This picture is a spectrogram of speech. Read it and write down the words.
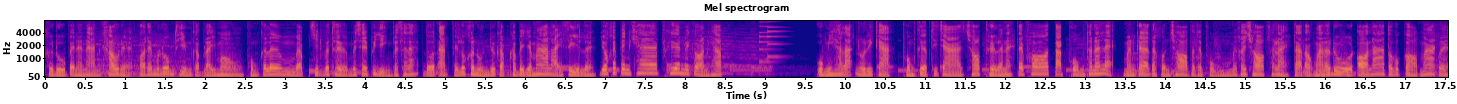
คือดูไปนานๆเข้าเนี่ย พอได้มาร่วมทีมกับไรมอง ผมก็เริ่มแบบคิดว่าเธอไม่ใช่ผู้หญิงไปซะแล้วโดนอัดเป็นลูกขนุนอยู่กับคาเบยาม่าหลายซีนเลย ยกให้เป็นแค่เพื่อนไปก่อนครับอุมิฮาระโนริกะ ผมเกือบที่จะชอบเธอแล้วนะ แต่พอตัดผมเท่านั้นแหละมันก็แล้วแต่คนชอบแต่ผมไม่ค่อยชอบเท่าไหร่ตัดออกมาแล้วดูออร่าตัวประกอบมากเลย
